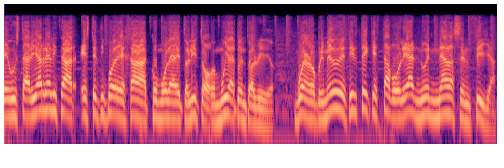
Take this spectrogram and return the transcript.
¿Te gustaría realizar este tipo de dejada como la de Tolito? Pues muy atento al vídeo. Bueno, lo primero es decirte que esta volea no es nada sencilla,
